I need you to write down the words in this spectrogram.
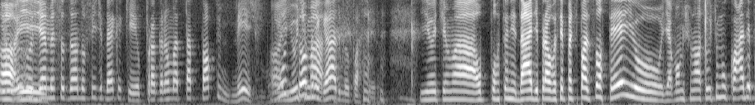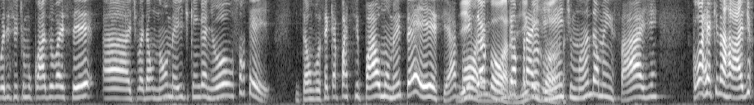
E Ó, o, e- o Jamerson dando feedback aqui. O programa tá top mesmo. Ó, e Muito última- obrigado, meu parceiro. E última oportunidade pra você participar do sorteio. Já vamos pro nosso último quadro. Depois desse último quadro vai ser. ah, a gente vai dar um nome aí de quem ganhou o sorteio. Então você quer participar, o momento é esse, é agora. Liga agora, Liga pra liga agora. gente, manda mensagem. Corre aqui na rádio.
